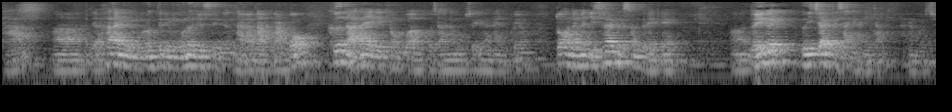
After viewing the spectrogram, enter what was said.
다 어, 이제 하나님이 무너뜨리면 무너질 수 있는 나라다라고 그 나라에게 경고하고자 하는 목적이 하나 있고요. 또 하나는 이스라엘 백성들에게 어, 너희가 의지할 대상이 아니다라는 거죠.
